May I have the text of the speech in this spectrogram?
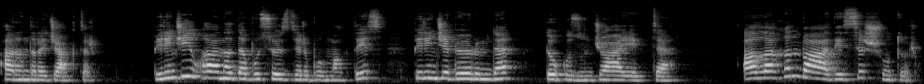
arındıracaktır. 1. Yuhanna'da bu sözleri bulmaktayız. 1. bölümde 9. ayette. Allah'ın vaadisi şudur.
